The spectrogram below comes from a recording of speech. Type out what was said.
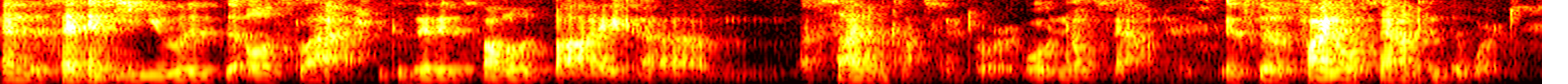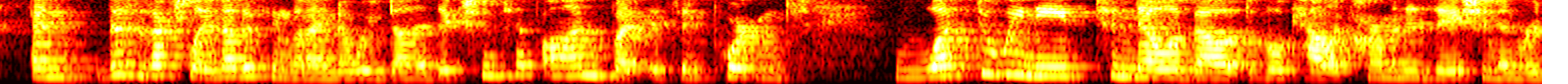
And the second EU is the O slash because it is followed by um, a silent consonant or, or no sound. It's, it's the final sound in the word. And this is actually another thing that I know we've done a diction tip on, but it's important. What do we need to know about vocalic harmonization in, re-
